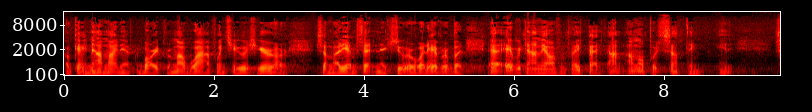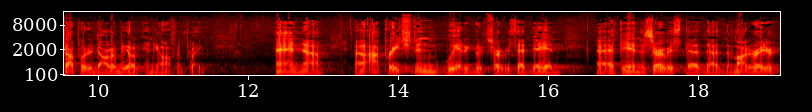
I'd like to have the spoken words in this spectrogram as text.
Okay, now I might have to borrow it from my wife when she was here or somebody I'm sitting next to or whatever, but uh, every time the offering plate passed, I'm, I'm going to put something in it. So I put a dollar bill in the offering plate. And uh, uh, I preached, and we had a good service that day. And uh, at the end of the service, the, the, the, moderator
